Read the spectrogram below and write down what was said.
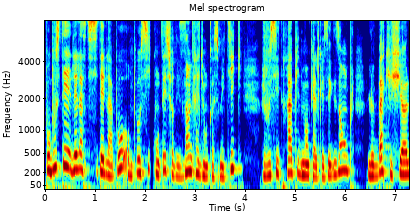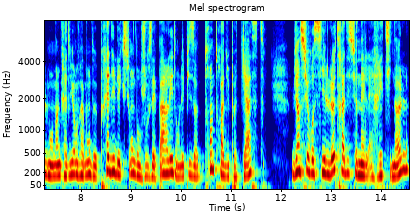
Pour booster l'élasticité de la peau, on peut aussi compter sur des ingrédients cosmétiques je vous cite rapidement quelques exemples. Le bacuchiol, mon ingrédient vraiment de prédilection dont je vous ai parlé dans l'épisode 33 du podcast. Bien sûr aussi le traditionnel rétinol,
